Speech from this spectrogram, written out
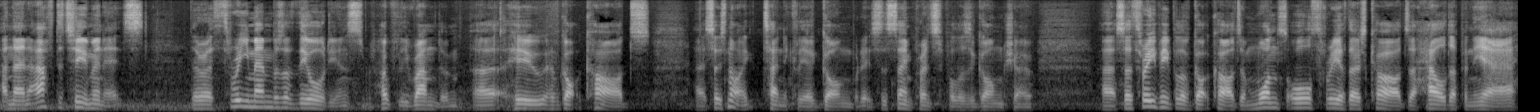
And then after two minutes, there are three members of the audience, hopefully random, uh, who have got cards uh, so it's not technically a gong, but it's the same principle as a gong show. Uh, so three people have got cards, and once all three of those cards are held up in the air,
